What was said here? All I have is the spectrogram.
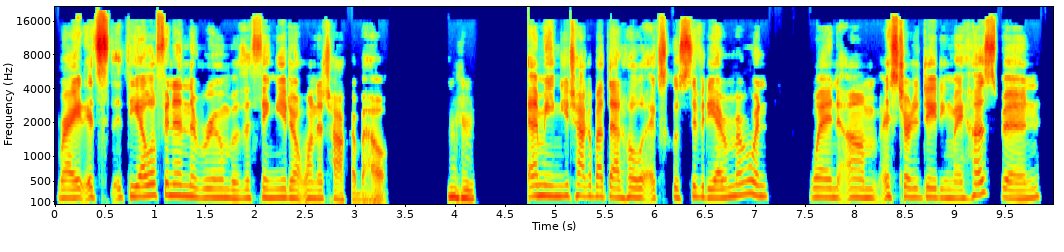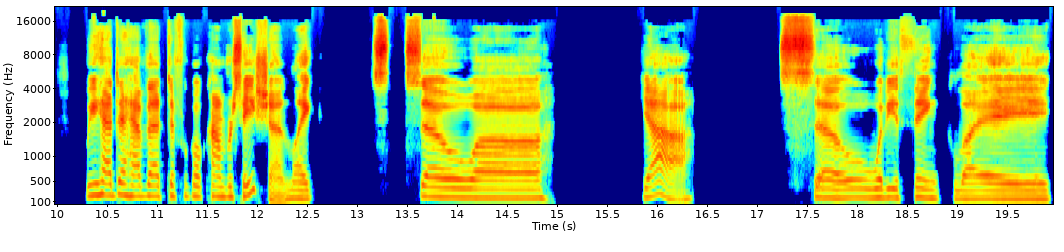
right? It's the elephant in the room of the thing you don't want to talk about. Mhm. I mean, you talk about that whole exclusivity. I remember when when um I started dating my husband, we had to have that difficult conversation. Like so uh yeah. So, what do you think? Like,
